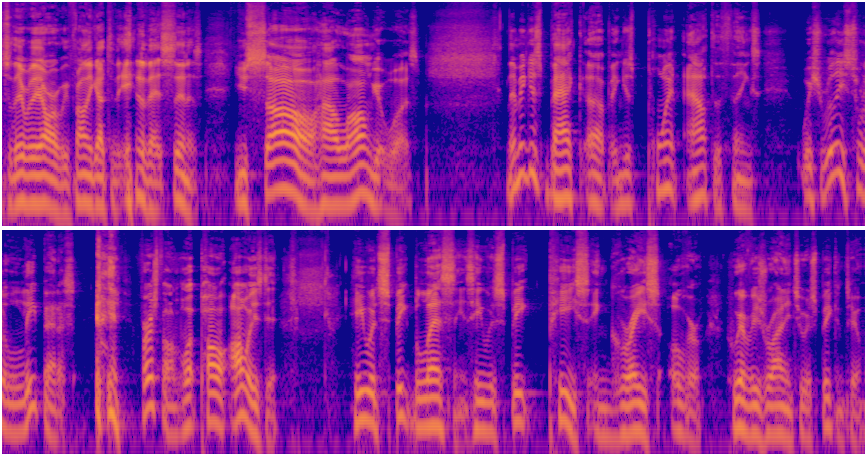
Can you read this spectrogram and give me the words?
So there they are. We finally got to the end of that sentence. You saw how long it was. Let me just back up and just point out the things which really sort of leap at us. First of all, what Paul always did, he would speak blessings, he would speak peace and grace over whoever he's writing to or speaking to.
